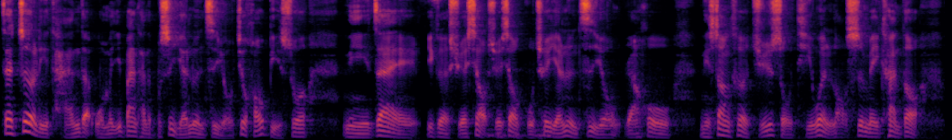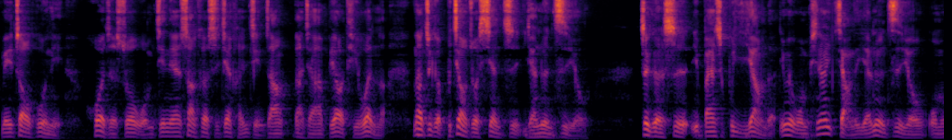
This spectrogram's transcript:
在这里谈的，我们一般谈的不是言论自由。就好比说，你在一个学校，学校鼓吹言论自由，然后你上课举手提问，老师没看到，没照顾你，或者说我们今天上课时间很紧张，大家不要提问了，那这个不叫做限制言论自由。这个是一般是不一样的，因为我们平常讲的言论自由，我们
